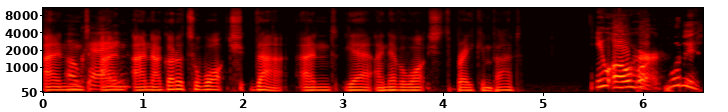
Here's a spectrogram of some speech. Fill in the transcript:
and okay. and and I got her to watch that, and yeah, I never watched Breaking Bad. You owe her. what, what is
